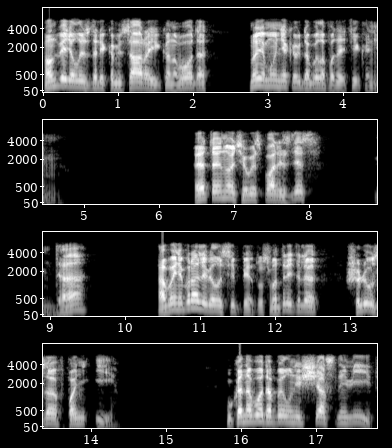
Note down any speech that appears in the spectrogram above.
Он видел издали комиссара и коновода, но ему некогда было подойти к ним. «Этой ночью вы спали здесь?» «Да». «А вы не брали велосипед у смотрителя шлюза в Пань-И?» У коновода был несчастный вид,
